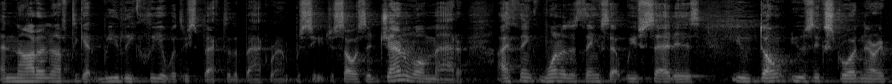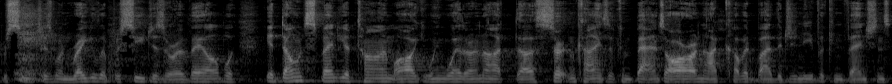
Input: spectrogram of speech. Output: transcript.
and not enough to get really clear with respect to the background procedure. So as a general matter, I think one of the things that we've said is you don't use extraordinary procedures when regular procedures are available. You don't spend your time arguing whether or not uh, certain kinds of combatants are or not covered by the Geneva Conventions.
